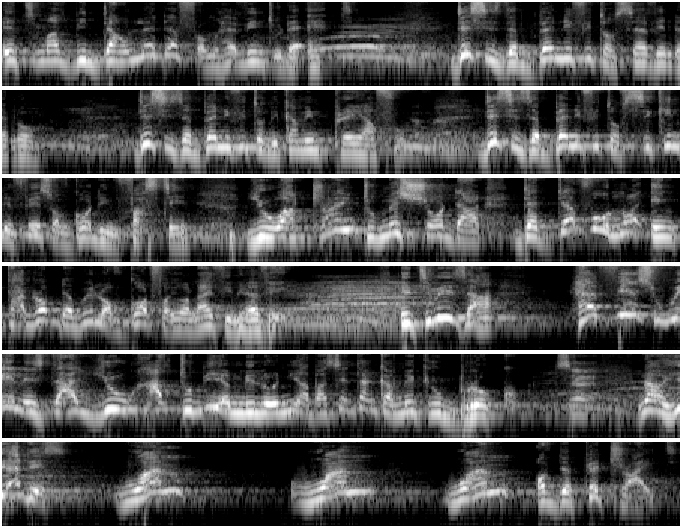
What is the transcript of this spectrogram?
it must be downloaded from heaven to the earth. This is the benefit of serving the Lord. This is a benefit of becoming prayerful. This is a benefit of seeking the face of God in fasting. You are trying to make sure that the devil will not interrupt the will of God for your life in heaven. It means that heaven's will is that you have to be a millionaire, but Satan can make you broke. Sir. Now hear this. One, one, one of the patriarchs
